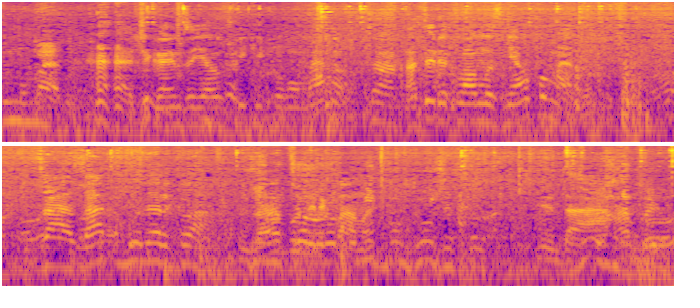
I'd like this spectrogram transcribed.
кому меду. Чекаємо заявок скільки кому меду. А ти рекламу зняв по меду? За- Зараз буде реклама. Зараз буде реклама. був дуже солодкий.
